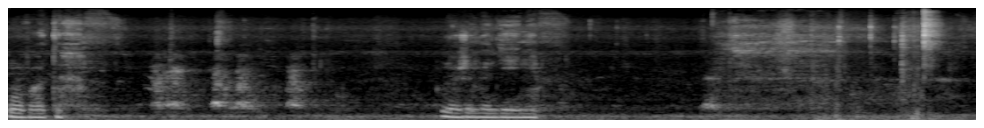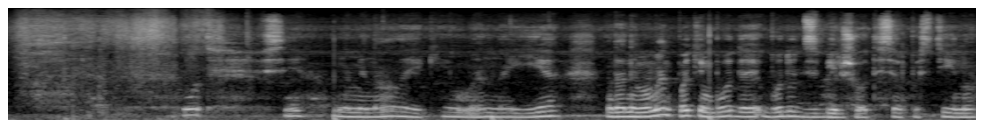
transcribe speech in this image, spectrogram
У ватах. Дуже надійні. От всі номінали, які у мене є. На даний момент потім буде, будуть збільшуватися постійно.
